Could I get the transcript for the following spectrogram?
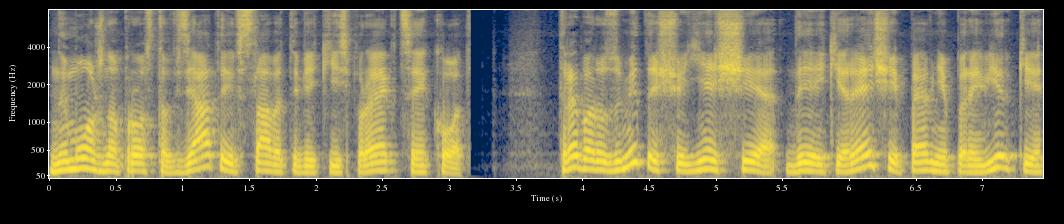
Не можна просто взяти і вставити в якийсь проект цей код. Треба розуміти, що є ще деякі речі, певні перевірки,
